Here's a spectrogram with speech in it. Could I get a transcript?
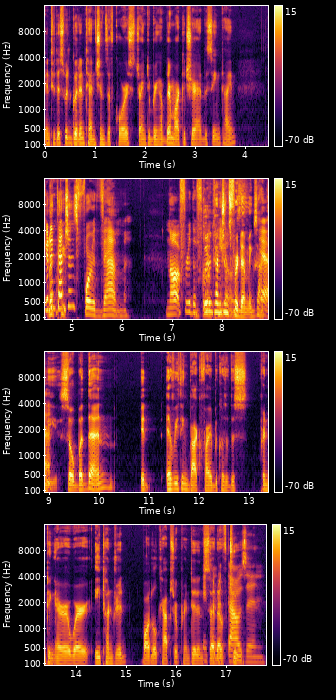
into this with good intentions, of course, trying to bring up their market share at the same time. Good pe- intentions for them, not for the good intentions for them, exactly. So, but then it everything backfired because of this printing error where 800 bottle caps were printed instead of two. 800,000.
